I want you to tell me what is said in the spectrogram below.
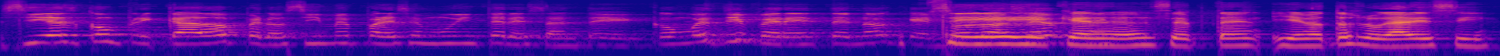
Sí es complicado, pero sí me parece muy interesante cómo es diferente, ¿no? Que sí, no lo que no acepten y en otros lugares sí.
